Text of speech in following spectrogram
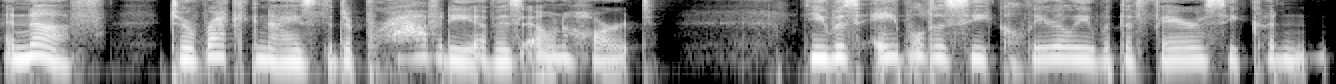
enough to recognize the depravity of his own heart, he was able to see clearly what the Pharisee couldn't.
